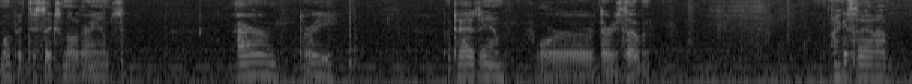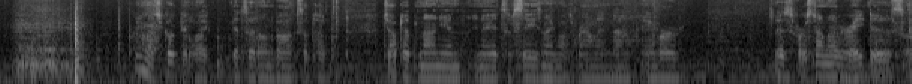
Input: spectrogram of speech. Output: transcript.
156 milligrams, iron, 3, potassium, 437. Like I said, I pretty much cooked it like it said on the box, except I chopped up an onion and added some seasoning while I was browning the uh, hamburger. This is the first time I ever ate this, so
